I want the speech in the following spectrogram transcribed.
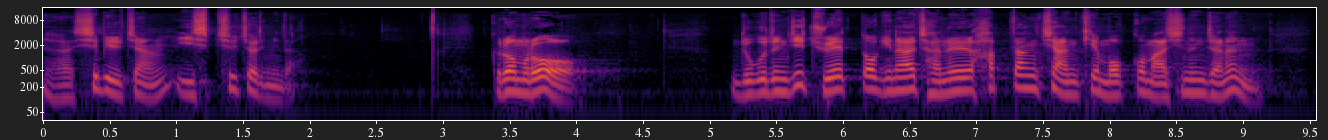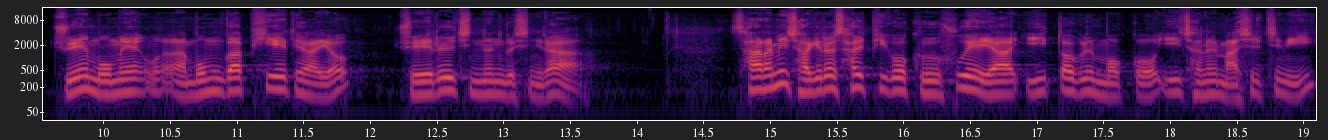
11장 어, 27절입니다. 그러므로 누구든지 주의 떡이나 잔을 합당치 않게 먹고 마시는 자는 주의 몸에 몸과 피에 대하여 죄를 짓는 것이니라. 사람이 자기를 살피고 그 후에야 이 떡을 먹고 이 잔을 마실지니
